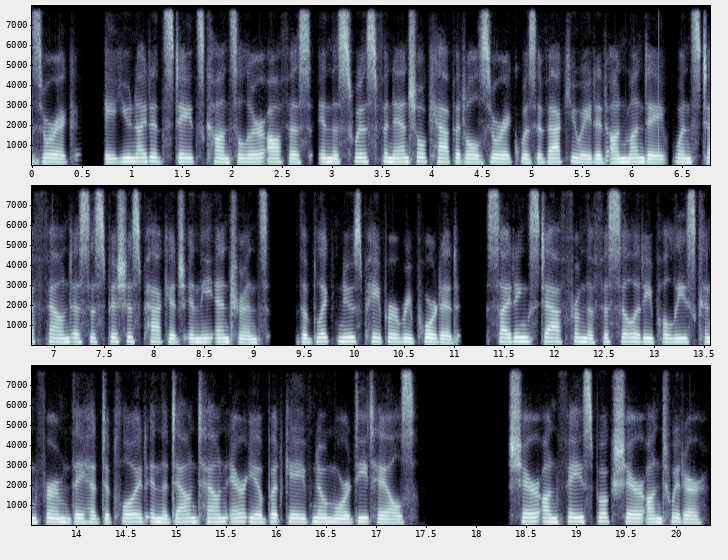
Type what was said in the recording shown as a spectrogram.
Zurich, a United States consular office in the Swiss financial capital Zurich was evacuated on Monday when staff found a suspicious package in the entrance, the Blick newspaper reported, citing staff from the facility police confirmed they had deployed in the downtown area but gave no more details. Share on Facebook Share on Twitter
